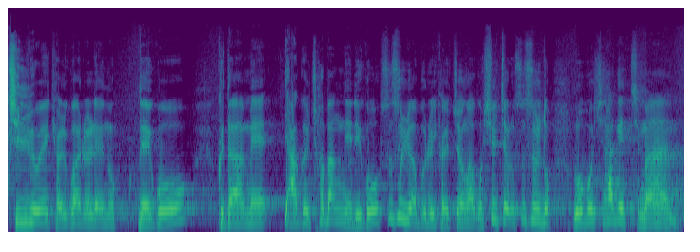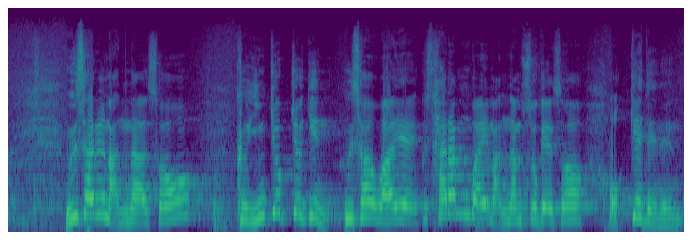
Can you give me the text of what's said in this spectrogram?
진료의 결과를 내놓, 내고 그 다음에 약을 처방 내리고 수술 여부를 결정하고 실제로 수술도 로봇이 하겠지만 의사를 만나서 그 인격적인 의사와의 그 사람과의 만남 속에서 얻게 되는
